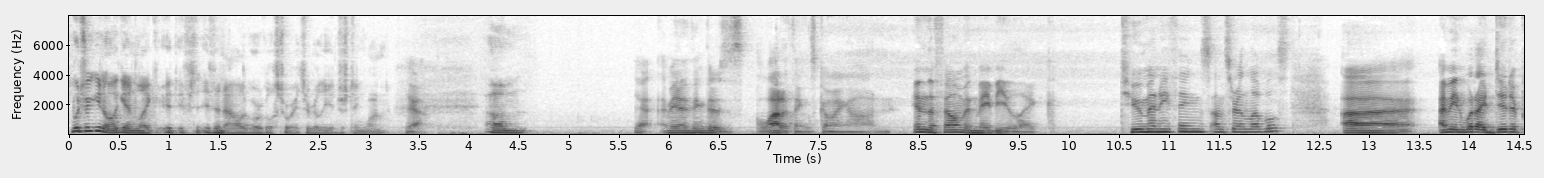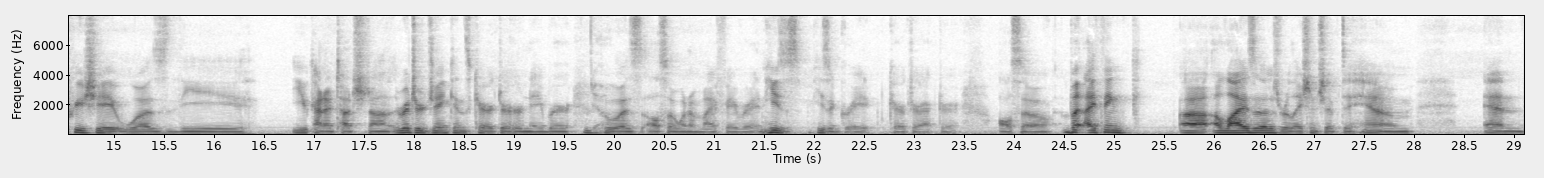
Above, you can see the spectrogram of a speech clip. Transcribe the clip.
which, you know, again, like, it, if it's an allegorical story, it's a really interesting one. Yeah. Um, Yeah, I mean, I think there's a lot of things going on in the film, and maybe like too many things on certain levels. Uh, I mean, what I did appreciate was the you kind of touched on Richard Jenkins' character, her neighbor, Yeah. who was also one of my favorite, and he's he's a great character actor, also. But I think uh, Eliza's relationship to him and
